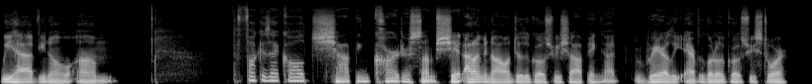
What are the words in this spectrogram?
We have, you know, um, the fuck is that called? Shopping cart or some shit. I don't even know. I don't do the grocery shopping. I rarely ever go to a grocery store.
